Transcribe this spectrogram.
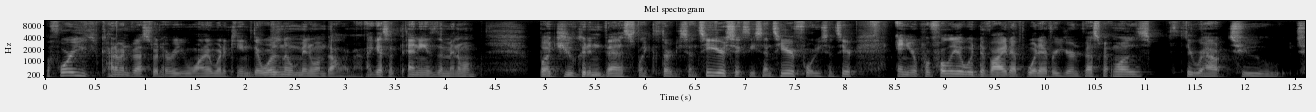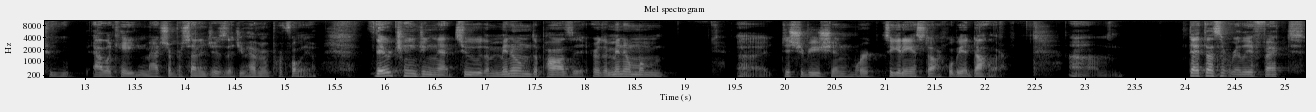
Before you could kind of invest whatever you wanted when it came, there was no minimum dollar amount. I guess a penny is the minimum, but you could invest like 30 cents here, 60 cents here, 40 cents here, and your portfolio would divide up whatever your investment was throughout to to allocate and match the percentages that you have in your portfolio. They're changing that to the minimum deposit or the minimum uh, distribution where to getting a stock will be a dollar. Um, that doesn't really affect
